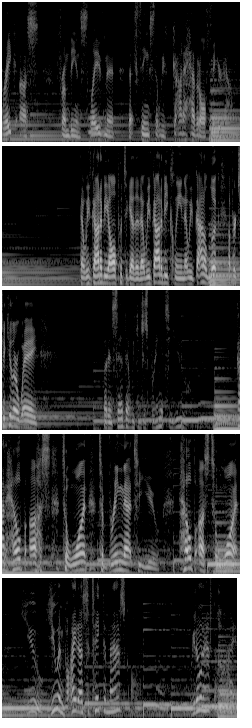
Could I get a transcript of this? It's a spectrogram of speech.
break us from the enslavement that thinks that we've got to have it all figured out that we've got to be all put together, that we've got to be clean, that we've got to look a particular way, but instead that we can just bring it to you. God, help us to want to bring that to you. Help us to want you. You invite us to take the mask off. We don't have to hide.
